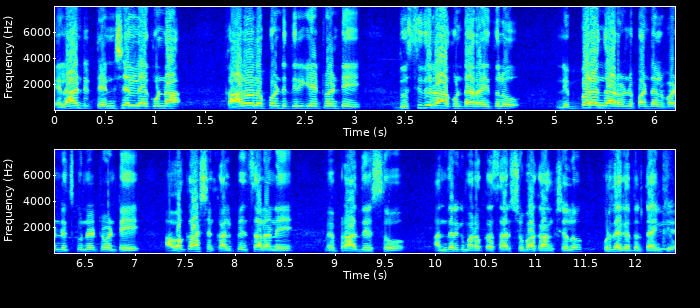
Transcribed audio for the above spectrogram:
ఎలాంటి టెన్షన్ లేకుండా కాలువల పొంటి తిరిగేటువంటి దుస్థితి రాకుండా రైతులు నిబ్బరంగా రెండు పంటలు పండించుకునేటువంటి అవకాశం కల్పించాలని మేము ప్రార్థిస్తూ అందరికీ మరొకసారి శుభాకాంక్షలు కృతజ్ఞతలు. థ్యాంక్ యూ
